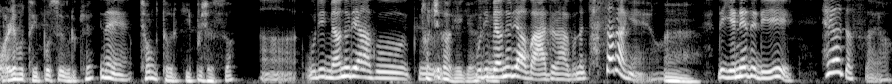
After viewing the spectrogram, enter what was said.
원래부터 이뻤어요, 그렇게? 네. 처음부터 그렇게 이쁘셨어? 어, 우리 며느리하고 그 솔직하게 얘기하세요. 우리 며느리하고 아들하고는 첫사랑이에요. 네. 근데 얘네들이 헤어졌어요.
